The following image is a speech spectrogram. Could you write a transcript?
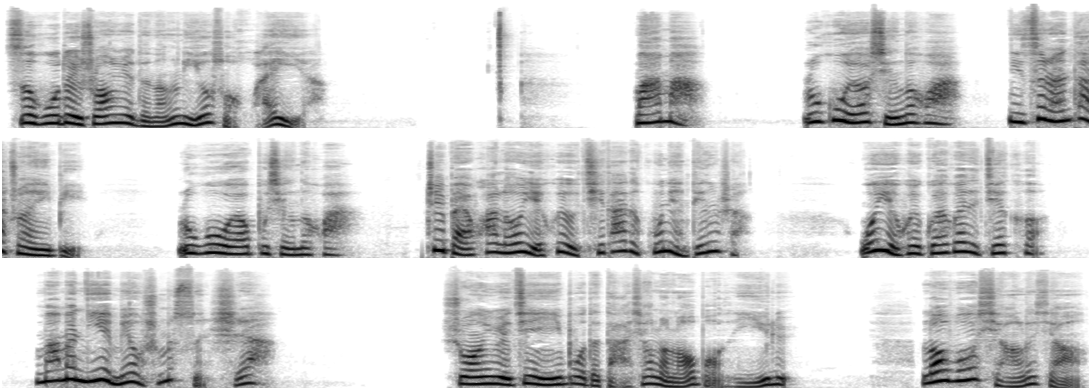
似乎对双月的能力有所怀疑啊。妈妈，如果我要行的话，你自然大赚一笔；如果我要不行的话，这百花楼也会有其他的姑娘盯上，我也会乖乖的接客。妈妈，你也没有什么损失啊。双月进一步的打消了老鸨的疑虑。老鸨想了想，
